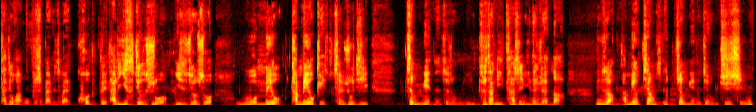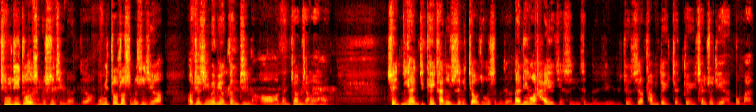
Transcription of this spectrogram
他这个话我不是百分之百扩的对，他的意思就是说，意思就是说，我没有，他没有给陈书记正面的这种，就是他你他是你的人呐，你知道，他没有这样子的正面的这种支持。那陈书记做了什么事情呢？你知道，那没做错什么事情啊？哦，就是因为没有登记嘛。哦，那你这样讲还好。所以你看，你就可以看出是这个教宗是什么这样。那另外还有一件事情，什么的，就是要他们对于这对于陈书记也很不满，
